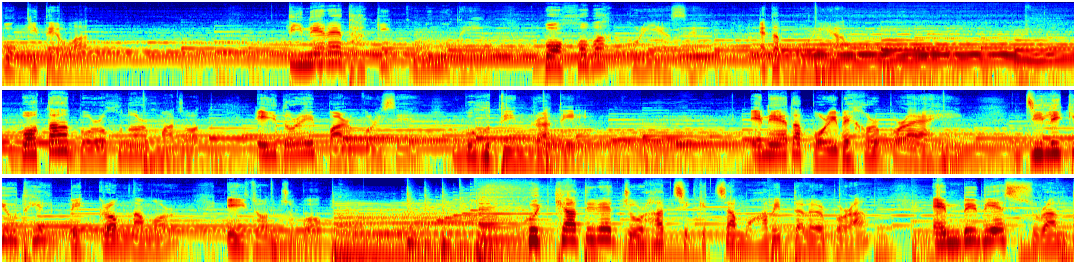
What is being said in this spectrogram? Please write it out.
পকী দেৱাল। টিনেৰে ঢাকি কোনোমতেই বসবাস কৰি আছে এটা পৰিয়াল। বতাহ বৰষুণৰ মাজত এইদৰেই পাৰ কৰিছে বহু দিন ৰাতি। এনে এটা পৰিৱেশৰ পৰাই আহি জিলিকি উঠিল বিক্ৰম নামৰ এইজন যুৱক। সুখ্যাতিৰে যোৰহাট চিকিৎসা মহাবিদ্যালয়ৰ পৰা এম বি বি এছ চূড়ান্ত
